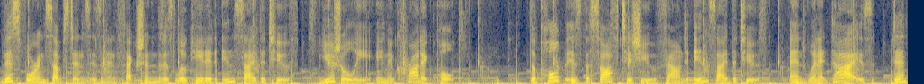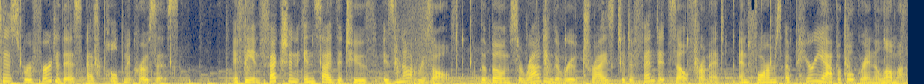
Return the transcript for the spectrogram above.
this foreign substance is an infection that is located inside the tooth, usually a necrotic pulp. The pulp is the soft tissue found inside the tooth, and when it dies, dentists refer to this as pulp necrosis. If the infection inside the tooth is not resolved, the bone surrounding the root tries to defend itself from it and forms a periapical granuloma.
